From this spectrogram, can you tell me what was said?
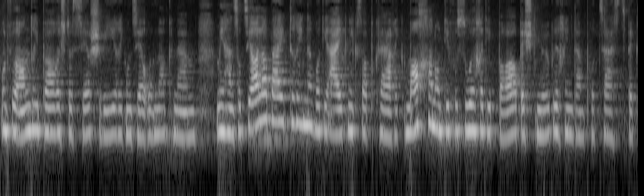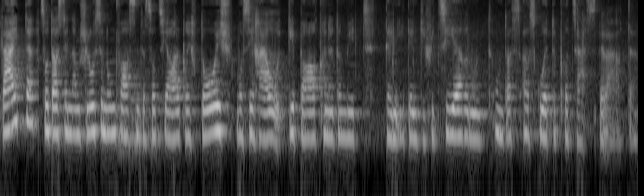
Und für andere Paare ist das sehr schwierig und sehr unangenehm. Wir haben Sozialarbeiterinnen, die die Eignungsabklärung machen und die versuchen, die Paare bestmöglich in diesem Prozess zu begleiten, sodass dann am Schluss ein umfassender Sozialbericht da ist, wo sich auch die Paare können damit dann identifizieren und, und das als guten Prozess bewerten.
